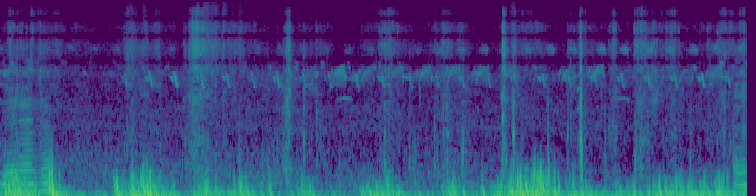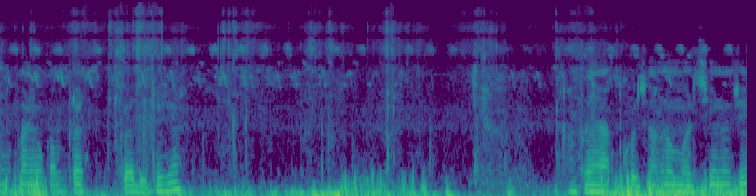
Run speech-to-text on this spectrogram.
જઈ રહ્યા છે અહીંયા પણ એવું કમ્પ્લીટ કરી દીધું છે. આપણે આખું ઝાડું મરચીનું છે.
